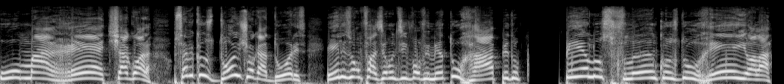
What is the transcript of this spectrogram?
uma rete. Agora, sabe que os dois jogadores, eles vão fazer um desenvolvimento rápido pelos flancos do rei, olha lá,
